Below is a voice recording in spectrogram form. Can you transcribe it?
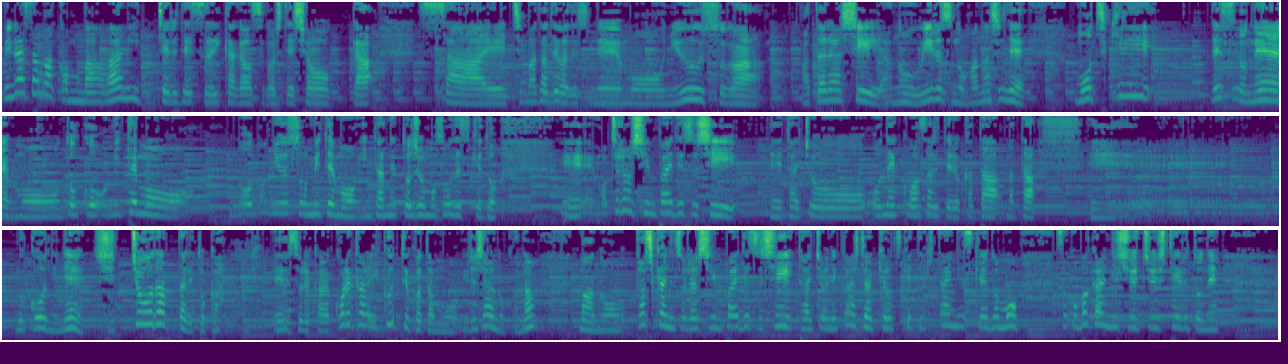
皆様こんばんは、ミッチェルです。いかがお過ごしでしょうか？さあ、えー、巷ではですね、もうニュースが新しいあのウイルスの話で持ちきりですよね。もうどこを見ても、どのニュースを見ても、インターネット上もそうですけど、えー、もちろん心配ですし、えー、体調をね、壊されている方、また、えー向こうにね、出張だったりとか、えー、それからこれから行くっていう方もいらっしゃるのかな。まあ、あの、確かにそれは心配ですし、体調に関しては気をつけていきたいんですけれども、そこばかりに集中しているとね、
